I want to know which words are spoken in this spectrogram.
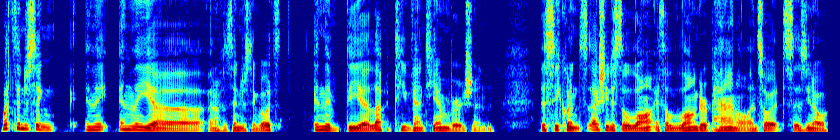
What's interesting in the in the uh, I don't know if it's interesting, but what's in the the uh, La Petite Vingtième version, the sequence actually just a long it's a longer panel, and so it says you know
